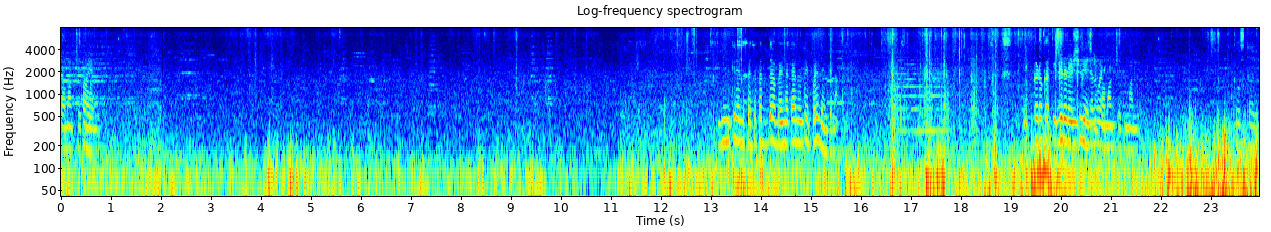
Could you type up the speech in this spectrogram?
టమాటా. దీనికి రెండు పెద్ద పెద్ద బెండకాయలు ఉంటే ఇప్పుడే తెంపిన ఇక్కడ ఒక ఇక్కడ రెండు పడినాయి. టమాటా చెట్టు మళ్ళీ దోసకాయలు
